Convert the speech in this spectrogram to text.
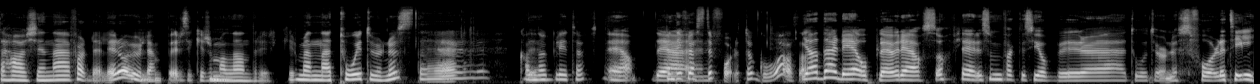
Det har sine fordeler og ulemper, sikkert som Mm. alle andre yrker. Men eh, to i turnus, det kan nok bli tøft. Ja, det Men de fleste får det til å gå, altså. Ja, det er det jeg opplever, jeg også. Flere som faktisk jobber to to turnus, får det til.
